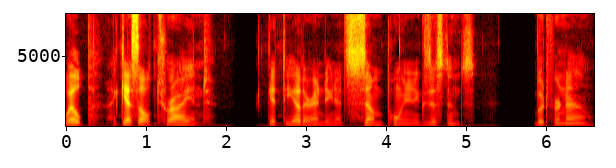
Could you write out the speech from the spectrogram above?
Welp, I guess I'll try and get the other ending at some point in existence. But for now,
